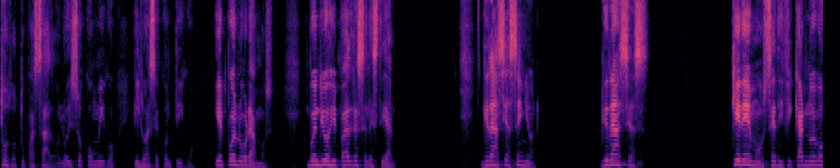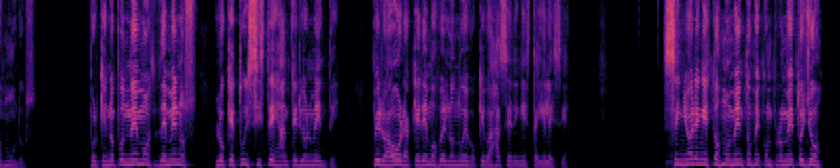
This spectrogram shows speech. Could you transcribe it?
todo tu pasado. Lo hizo conmigo y lo hace contigo. Y el pueblo oramos. Buen Dios y Padre Celestial. Gracias Señor. Gracias. Queremos edificar nuevos muros. Porque no ponemos de menos lo que tú hiciste anteriormente. Pero ahora queremos ver lo nuevo que vas a hacer en esta iglesia. Señor, en estos momentos me comprometo yo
